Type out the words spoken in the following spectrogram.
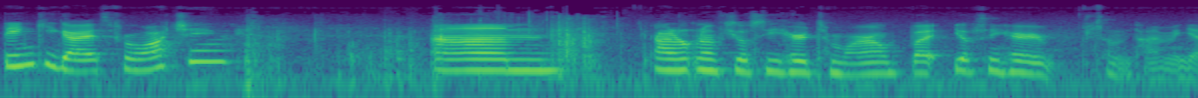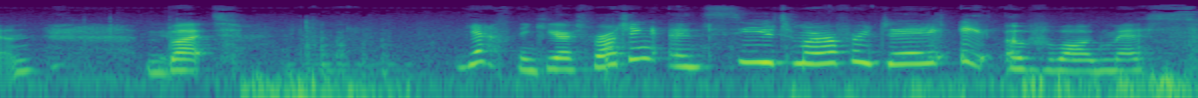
thank you guys for watching. Um, I don't know if you'll see her tomorrow, but you'll see her sometime again. But yeah, thank you guys for watching and see you tomorrow for day eight of Vlogmas.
